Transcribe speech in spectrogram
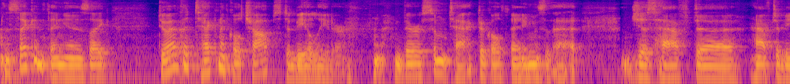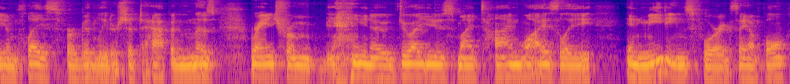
The second thing is like, do I have the technical chops to be a leader? there are some tactical things that just have to have to be in place for good leadership to happen. And those range from, you know, do I use my time wisely in meetings, for example,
